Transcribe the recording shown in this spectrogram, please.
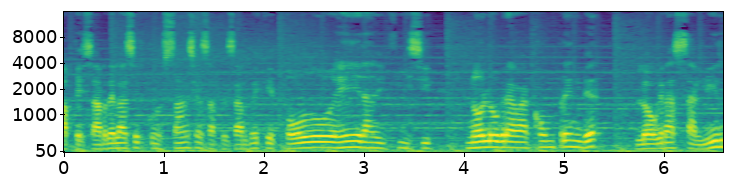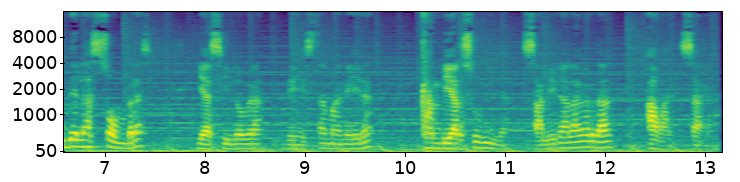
a pesar de las circunstancias, a pesar de que todo era difícil, no lograba comprender, logra salir de las sombras y así logra de esta manera cambiar su vida, salir a la verdad, avanzar.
